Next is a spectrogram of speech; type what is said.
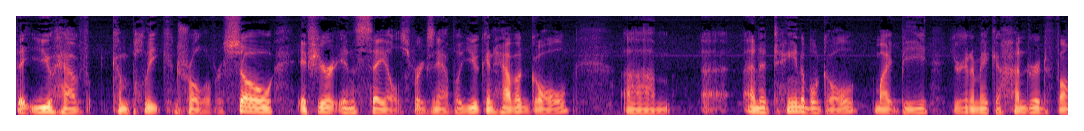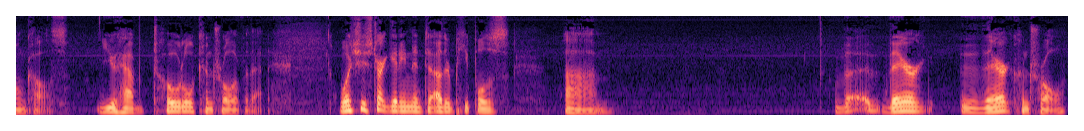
that you have complete control over. So, if you're in sales, for example, you can have a goal. Um, uh, an attainable goal might be you're going to make 100 phone calls. You have total control over that. Once you start getting into other people's um, the, their their control,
